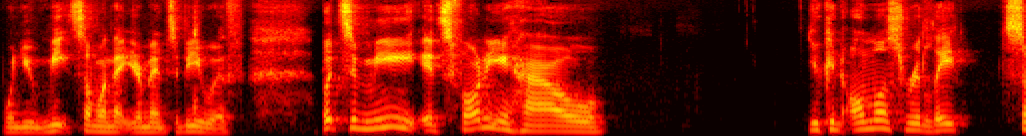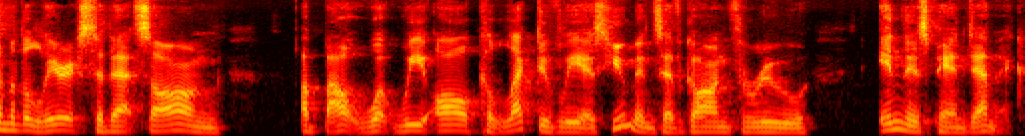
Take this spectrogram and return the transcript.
when you meet someone that you're meant to be with. But to me, it's funny how you can almost relate some of the lyrics to that song about what we all collectively as humans have gone through in this pandemic.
